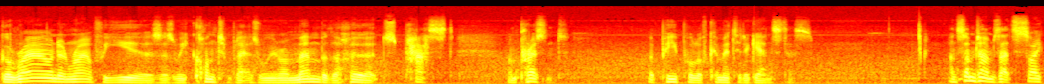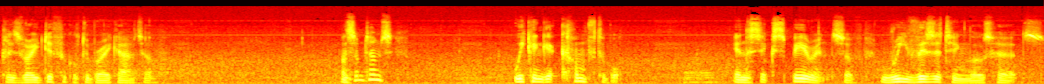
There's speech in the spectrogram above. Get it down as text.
go round and round for years as we contemplate, as we remember the hurts, past and present, that people have committed against us. And sometimes that cycle is very difficult to break out of. And sometimes we can get comfortable in this experience of revisiting those hurts.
